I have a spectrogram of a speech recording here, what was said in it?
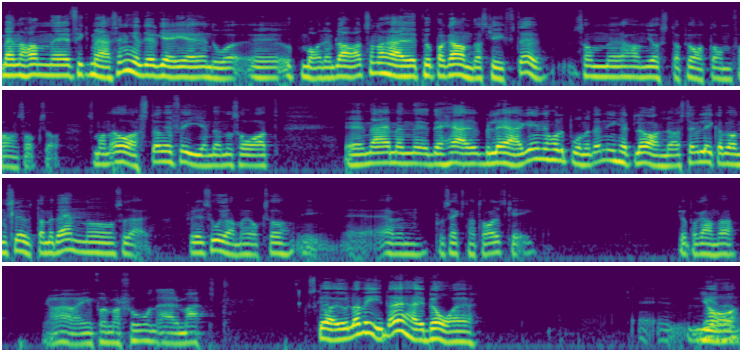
Men han eh, fick med sig en hel del grejer ändå, eh, uppenbarligen. Bland annat sådana här propagandaskrifter som eh, han Gösta pratade om fanns också. Som han öste över fienden och sa att eh, nej men det här belägringen ni håller på med den är ju helt lönlös. Det är väl lika bra att ni slutar med den och sådär. För det så gör man ju också i, eh, även på 1600-talets krig. Propaganda. Ja, ja, information är makt. Ska jag rulla vidare här i Brahe? Eh, Ja,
